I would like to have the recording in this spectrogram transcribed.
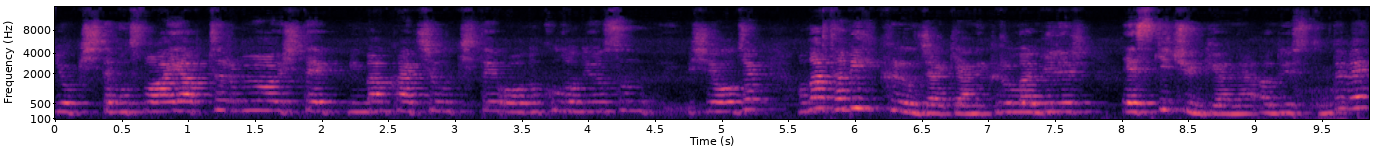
yok işte mutfağı yaptırmıyor işte bilmem kaç yıllık işte onu kullanıyorsun bir şey olacak. Onlar tabii ki kırılacak yani kırılabilir. Eski çünkü yani adı üstünde ve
